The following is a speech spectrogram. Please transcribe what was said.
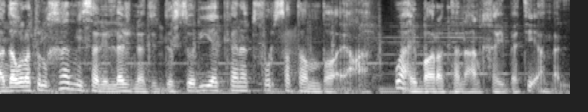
الدورة الخامسة للجنة الدستورية كانت فرصة ضائعة وعبارة عن خيبة أمل.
